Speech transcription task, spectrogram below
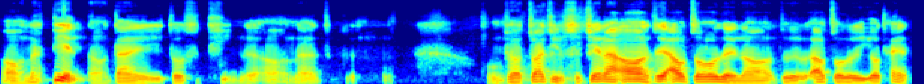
哦，那电哦当然也都是停了哦，那这个我们就要抓紧时间了哦，这澳洲人哦，这澳洲的犹太人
